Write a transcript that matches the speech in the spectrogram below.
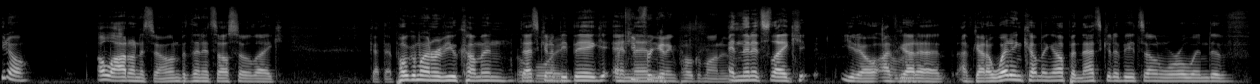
you know, a lot on its own. But then it's also like, got that Pokemon review coming. Oh, that's gonna be big. I And keep then, forgetting Pokemon is and then it's like, you know, I've got a I've got a wedding coming up, and that's gonna be its own whirlwind of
